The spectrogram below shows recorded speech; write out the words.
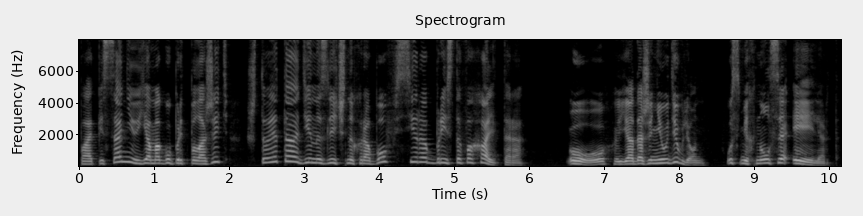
по описанию я могу предположить, что это один из личных рабов Сира Бристофа Хальтера. «О, я даже не удивлен», — усмехнулся Эйлерт.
